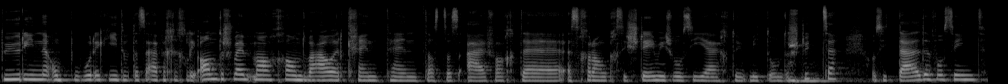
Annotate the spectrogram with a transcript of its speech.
Bäuerinnen und Bauern gibt, die das einfach ein bisschen anders machen wollen und die auch erkannt haben, dass das einfach ein krankes System ist, das sie eigentlich mit unterstützen, mhm. und sie Teil davon sind.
